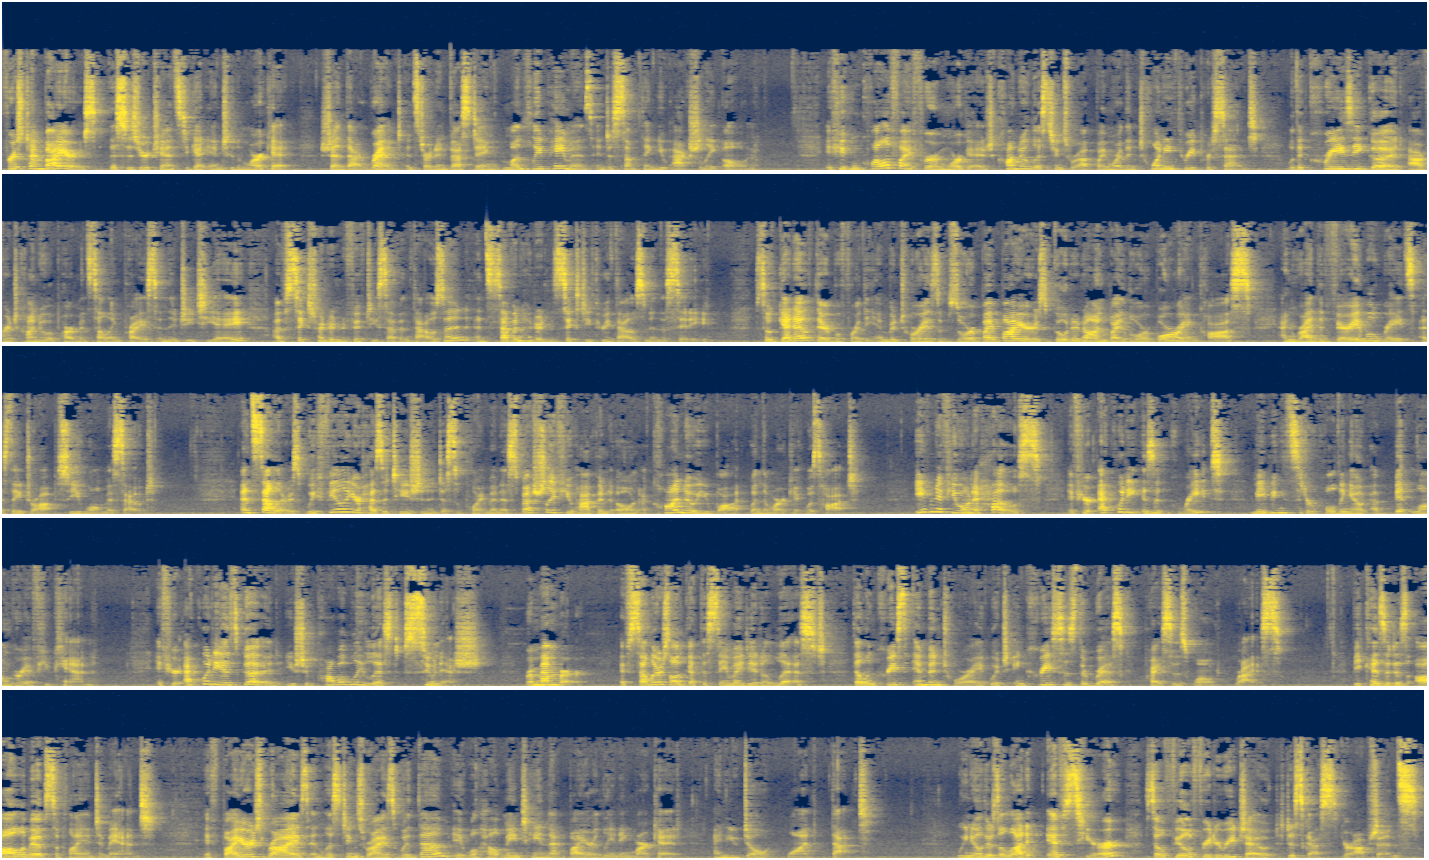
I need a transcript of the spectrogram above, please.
First time buyers, this is your chance to get into the market shed that rent and start investing monthly payments into something you actually own. If you can qualify for a mortgage, condo listings were up by more than 23%, with a crazy good average condo apartment selling price in the GTA of 657,000 and 763,000 in the city. So get out there before the inventory is absorbed by buyers, goaded on by lower borrowing costs, and ride the variable rates as they drop so you won't miss out. And sellers, we feel your hesitation and disappointment, especially if you happen to own a condo you bought when the market was hot. Even if you own a house, if your equity isn't great, maybe consider holding out a bit longer if you can. If your equity is good, you should probably list soonish. Remember, if sellers all get the same idea to list, they'll increase inventory, which increases the risk prices won't rise. Because it is all about supply and demand. If buyers rise and listings rise with them, it will help maintain that buyer leaning market, and you don't want that. We know there's a lot of ifs here, so feel free to reach out to discuss your options.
